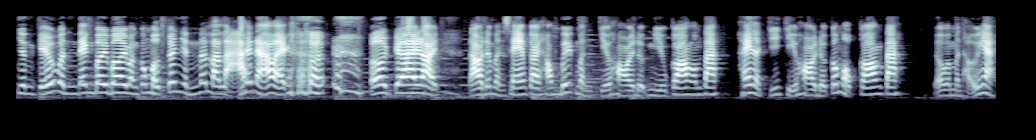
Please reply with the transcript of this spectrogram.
Nhìn kiểu mình đang bơi bơi bằng con mực á nhìn nó lạ lạ thế nào bạn. Ok rồi. Đâu để mình xem coi không biết mình chịu hồi được nhiều con không ta? Hay là chỉ chịu hồi được có một con ta? Rồi mình thử nha.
